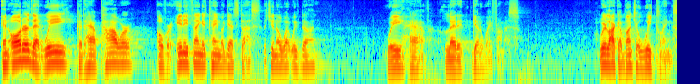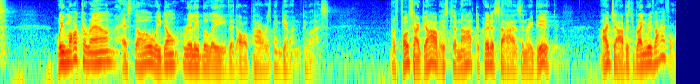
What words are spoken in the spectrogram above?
in order that we could have power over anything that came against us. But you know what we've done? We have let it get away from us. We're like a bunch of weaklings. We mark around as though we don't really believe that all power has been given to us. But folks, our job is to not to criticize and rebuke. Our job is to bring revival,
